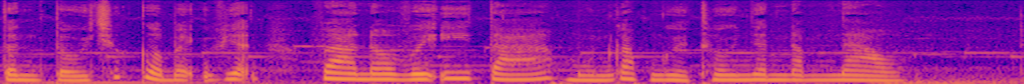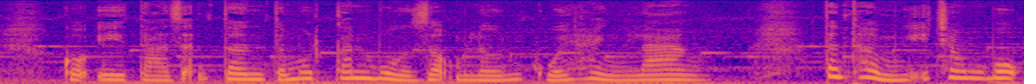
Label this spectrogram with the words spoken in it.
Tân tới trước cửa bệnh viện và nói với y tá muốn gặp người thương nhân năm nào. Cô y tá dẫn Tân tới một căn buồng rộng lớn cuối hành lang. Tân thầm nghĩ trong bụng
